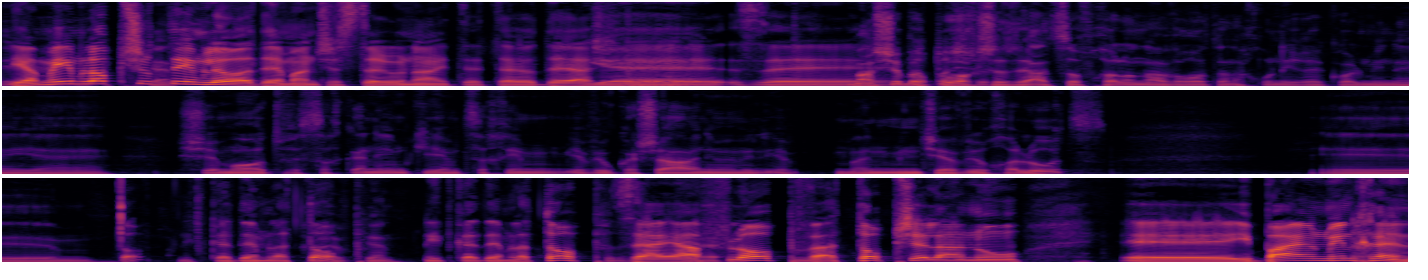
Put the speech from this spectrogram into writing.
ימים לא פשוטים לאוהדי מנצ'סטר יונייטד, אתה יודע שזה מה לא שבטוח. שזה עד סוף חלון העברות אנחנו נראה כל מיני אה, שמות ושחקנים, כי הם צריכים, יביאו קשר, אני מאמין שיביאו חלוץ. אה, טוב, נתקדם לטופ. חייב, כן. נתקדם לטופ. זה היה הפלופ, והטופ שלנו אה, היא ביירן מינכן,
